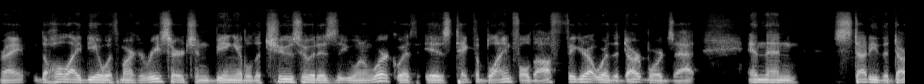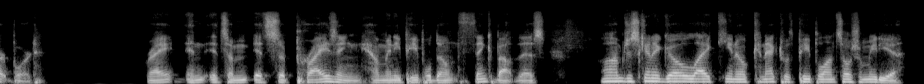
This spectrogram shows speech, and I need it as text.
right? The whole idea with market research and being able to choose who it is that you want to work with is take the blindfold off figure out where the dartboard's at and then study the dartboard right? And it's a it's surprising how many people don't think about this. Oh i'm just going to go like you know connect with people on social media.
